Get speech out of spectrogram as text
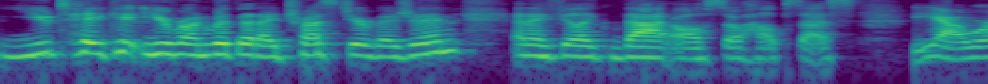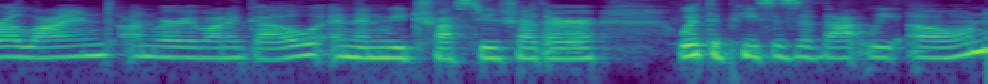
You take it, you run with it. I trust your vision. And I feel like that also helps us. Yeah, we're aligned on where we want to go. And then we trust each other with the pieces of that we own.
